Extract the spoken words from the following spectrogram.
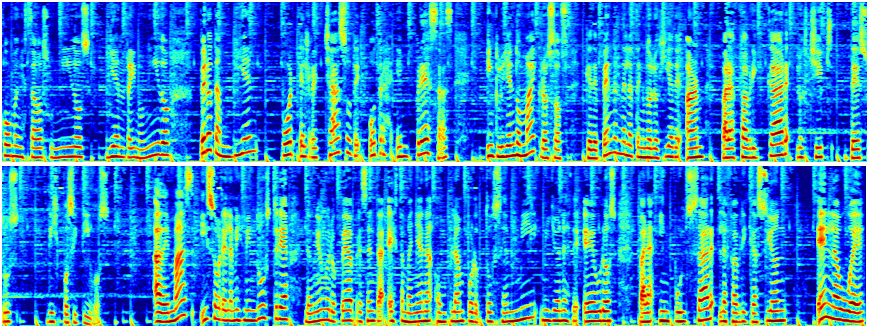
como en Estados Unidos y en Reino Unido, pero también por el rechazo de otras empresas, incluyendo Microsoft, que dependen de la tecnología de ARM para fabricar los chips de sus dispositivos. Además, y sobre la misma industria, la Unión Europea presenta esta mañana un plan por 12 mil millones de euros para impulsar la fabricación en la UE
